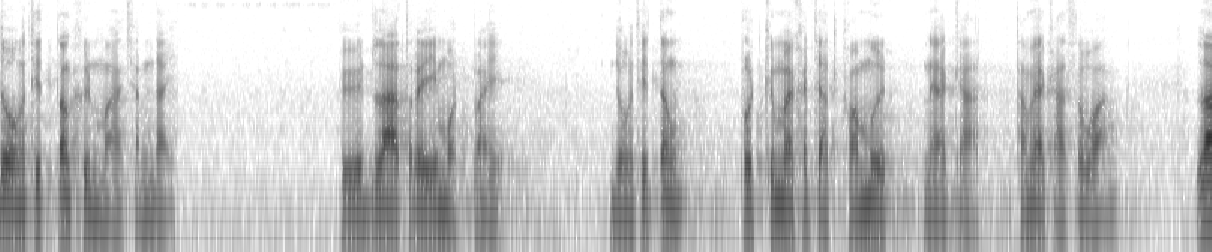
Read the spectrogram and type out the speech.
ดวงอาทิตย์ต้องขึ้นมาชั้นใด คือราตรีหมดไป ดวงอาทิตย์ต้องผุดขึ้นมาขจัดความมืดในอากาศทำให้อากาศสว่าง เรา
